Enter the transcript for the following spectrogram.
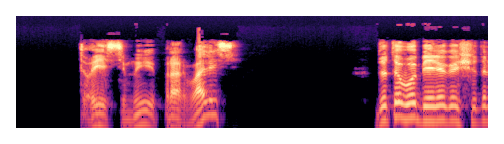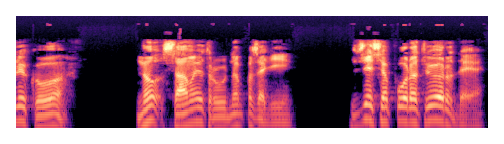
— То есть мы прорвались? — До того берега еще далеко, но самое трудное позади. Здесь опора твердая,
